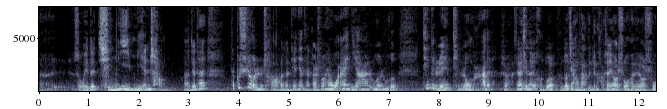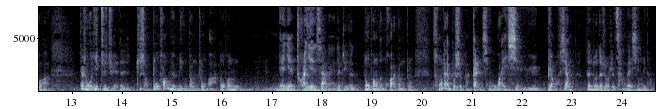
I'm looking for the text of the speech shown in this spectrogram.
呃，所谓的情意绵长啊，就他他不需要日常，好像天天在那说哎我爱你啊，如何如何，听的人也挺肉麻的，是吧？虽然现在有很多很多讲法，就觉得好像要说，好像要说啊。但是我一直觉得，至少东方文明当中啊，东方绵延传言下来的这个东方文化当中，从来不是把感情外显于表象的，更多的时候是藏在心里头的。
